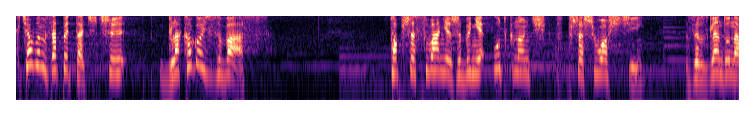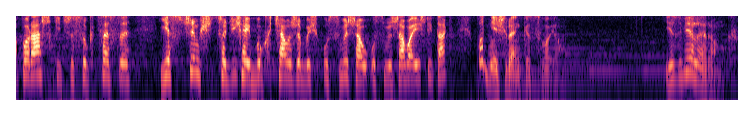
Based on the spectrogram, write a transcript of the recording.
Chciałbym zapytać, czy dla kogoś z Was to przesłanie, żeby nie utknąć w przeszłości ze względu na porażki czy sukcesy, jest czymś, co dzisiaj Bóg chciał, żebyś usłyszał, usłyszała? Jeśli tak, podnieś rękę swoją. Jest wiele rąk.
